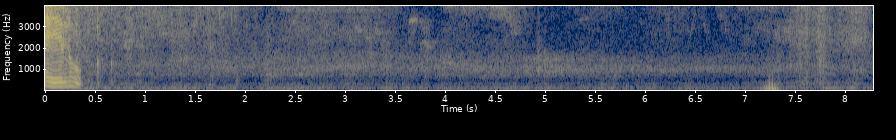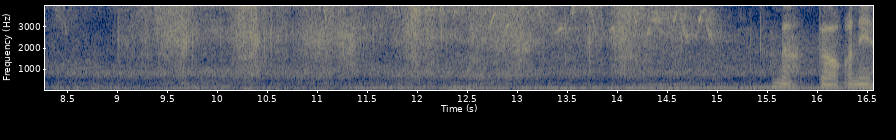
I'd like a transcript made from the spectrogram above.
เอ๋ลูก อันนี้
